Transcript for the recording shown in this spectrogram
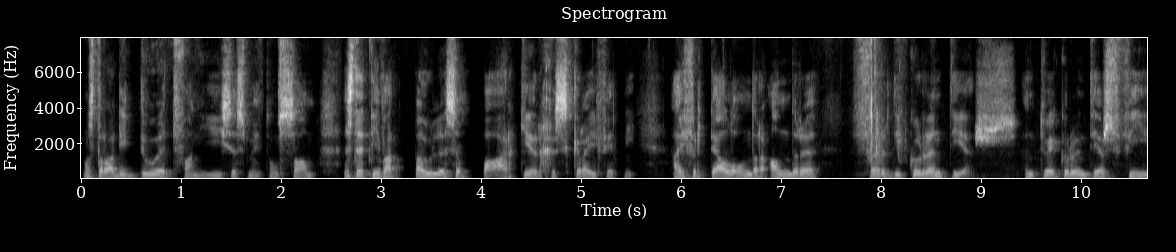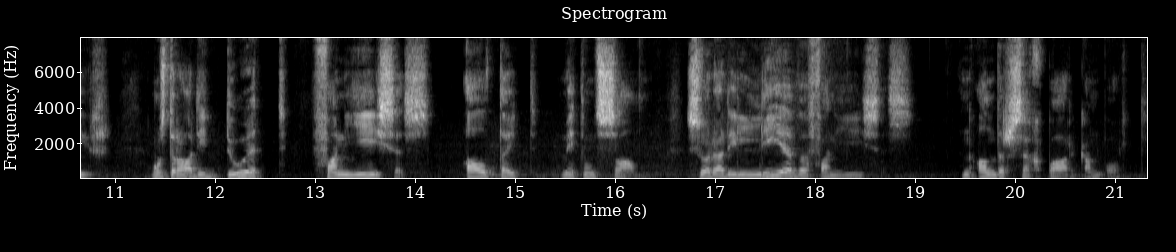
Ons dra die dood van Jesus met ons saam. Is dit nie wat Paulus 'n paar keer geskryf het nie? Hy vertel onder andere vir die Korintiërs in 2 Korintiërs 4. Ons dra die dood van Jesus altyd met ons saam sodat die lewe van Jesus in ander sigbaar kan word.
